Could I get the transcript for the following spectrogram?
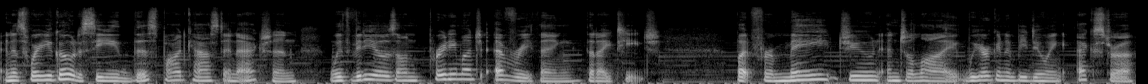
and it's where you go to see this podcast in action with videos on pretty much everything that I teach. But for May, June, and July, we are going to be doing extra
